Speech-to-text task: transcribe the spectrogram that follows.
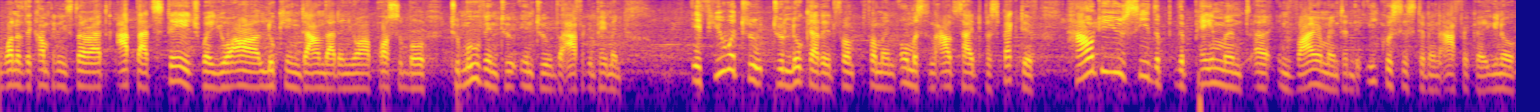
one of the companies that are at, at that stage where you are looking down that and you are possible to move into into the African payment if you were to, to look at it from, from an almost an outside perspective, how do you see the, the payment uh, environment and the ecosystem in Africa, you know,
